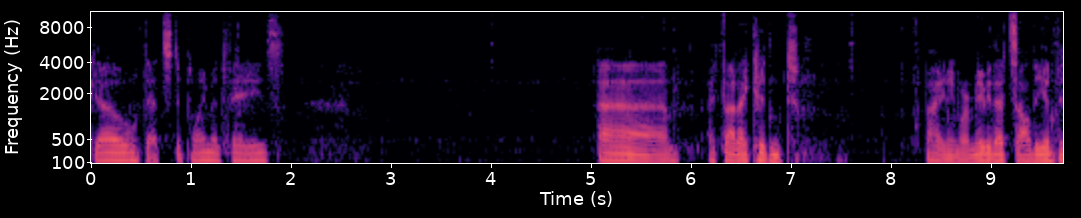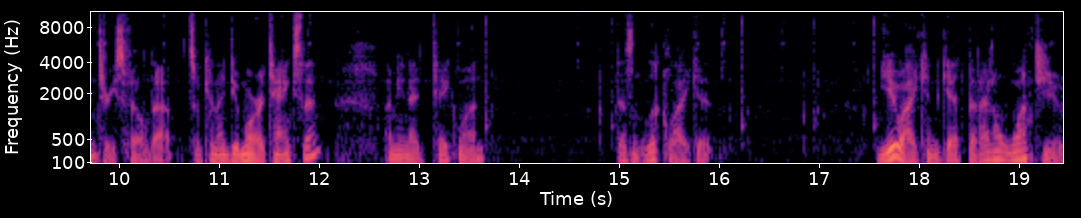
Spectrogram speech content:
go. That's deployment phase. Uh, I thought I couldn't buy anymore. Maybe that's all the infantry's filled up. So can I do more tanks then? I mean, I'd take one. Doesn't look like it. You I can get, but I don't want you.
